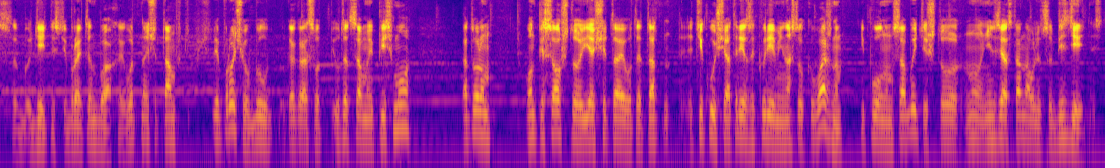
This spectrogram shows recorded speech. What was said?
с деятельностью Брайтенбаха. И вот, значит, там, в числе прочего, было как раз вот, вот это самое письмо, в котором он писал, что я считаю вот этот от, текущий отрезок времени настолько важным и полным событий, что ну, нельзя останавливаться без деятельности.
